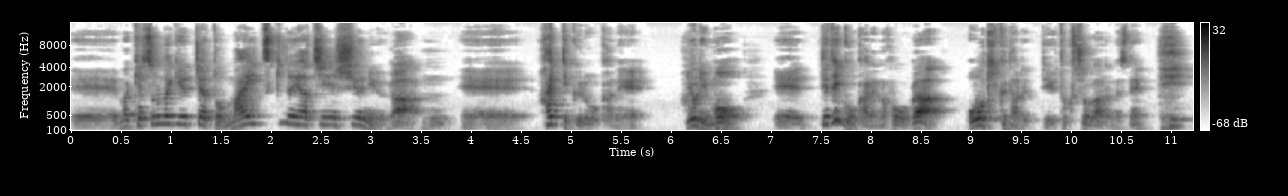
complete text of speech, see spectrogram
えー、まあ、結論だけ言っちゃうと、毎月の家賃収入が、うん。えー、入ってくるお金よりも、えー、出てくお金の方が大きくなるっていう特徴があるんですね。え？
